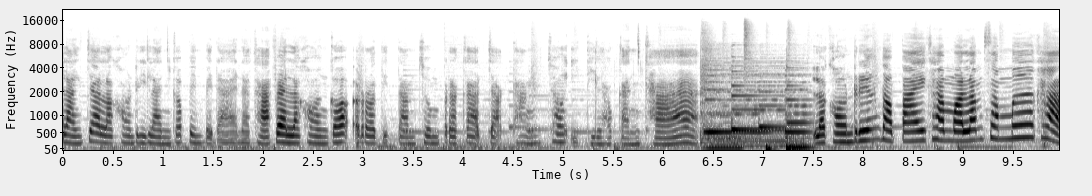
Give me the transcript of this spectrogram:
หลังจากละครรีลันก็เป็นไปได้นะคะแฟนละครก็รอติดตามชมประกาศจากทางช่องอีกทีแล้วกันค่ะ ละครเรื่องต่อไปค่ะหมอลำซัมเมอร์ค่ะ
